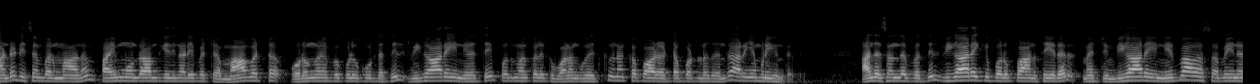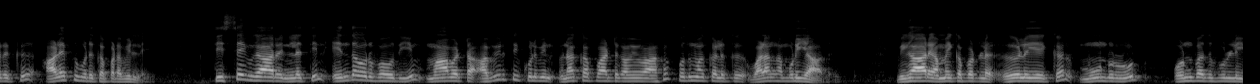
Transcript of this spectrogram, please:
ஆண்டு டிசம்பர் மாதம் பதிமூன்றாம் தேதி நடைபெற்ற மாவட்ட ஒருங்கிணைப்பு குழு கூட்டத்தில் விகாரையின் நிலத்தை பொதுமக்களுக்கு வழங்குவதற்கு இணக்கப்பாடு எட்டப்பட்டுள்ளது என்று அறிய முடிகின்றது. அந்த சந்தர்ப்பத்தில் விகாரைக்கு பொறுப்பான தேரர் மற்றும் விகாரையின் நிர்வாக சபையினருக்கு அழைப்பு விடுக்கப்படவில்லை. திசை விகார நிலத்தின் எந்த ஒரு பகுதியும் மாவட்ட அபிவிருத்தி குழுவின் இணக்கப்பாட்டுக்கு அமைவாக பொதுமக்களுக்கு வழங்க முடியாது. விகாரை அமைக்கப்பட்டுள்ள ஏழு ஏக்கர் மூன்று ரூட் ஒன்பது புள்ளி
